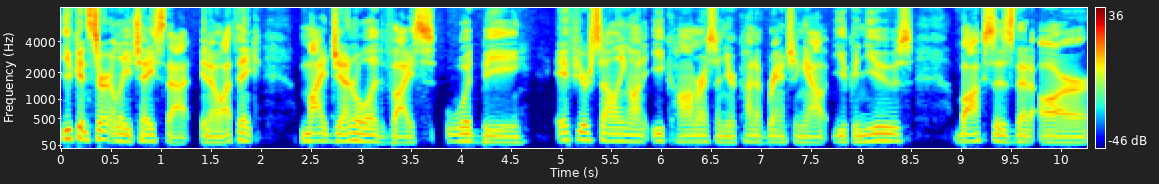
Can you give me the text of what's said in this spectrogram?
you can certainly chase that. You know i think my general advice would be if you're selling on e-commerce and you're kind of branching out, you can use boxes that are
